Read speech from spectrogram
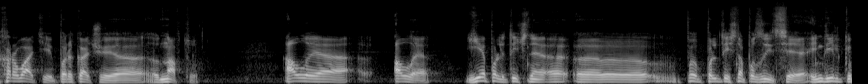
Хорватії, перекачує нафту. Але, але є політична, е, е, політична позиція, і не тільки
